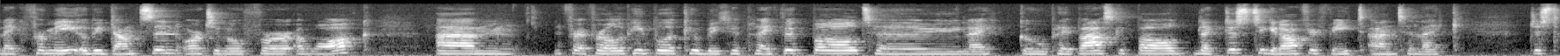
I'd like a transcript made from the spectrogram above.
like for me it would be dancing or to go for a walk. Um, for for other people it could be to play football, to like go play basketball, like just to get off your feet and to like just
